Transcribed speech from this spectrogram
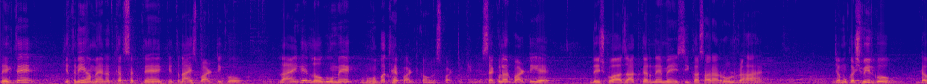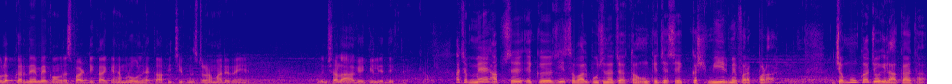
देखते हैं कितनी हम मेहनत कर सकते हैं, कितना इस पार्टी को लाएँगे। लोगों में एक मोहब्बत है पार्टी कांग्रेस पार्टी के लिए। सेकुलर पार्टी है। देश को आज़ाद करने में इसी का सारा रोल रहा है। जम्मू कश्मीर को डेवलप करने में कांग्रेस पार्टी का एक अहम रोल है। काफ़ी चीफ मिनिस्टर हमारे रहे हैं। तो इन आगे के लिए देखते हैं क्या होगा अच्छा मैं आपसे एक ये सवाल पूछना चाहता हूँ कि जैसे कश्मीर में फ़र्क पड़ा है। जम्मू का जो इलाका था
